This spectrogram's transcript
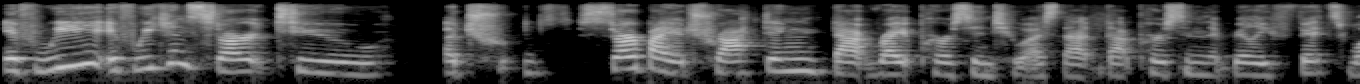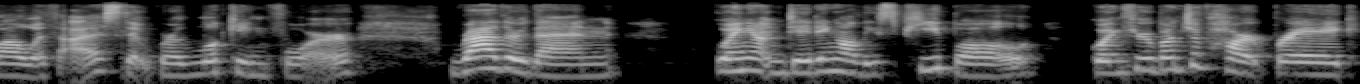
if we if we can start to start by attracting that right person to us that that person that really fits well with us that we're looking for rather than going out and dating all these people going through a bunch of heartbreak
